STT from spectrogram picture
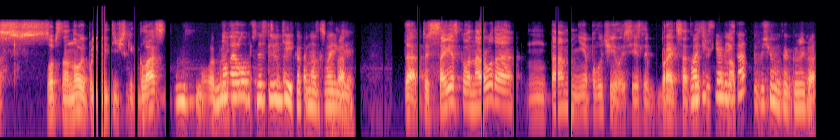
собственно, новый политический класс. Новая общность людей, как у нас говорили. Да, то есть советского народа там не получилось, если брать соответствующие... они все американцы? Почему так говорите?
